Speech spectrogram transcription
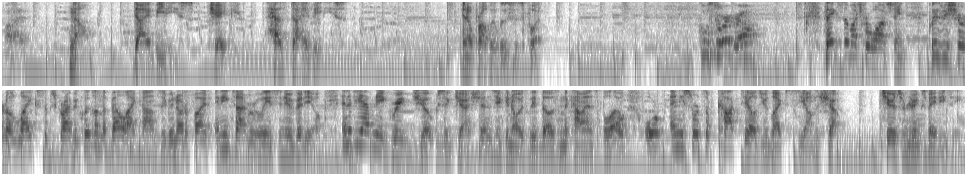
Five. No, diabetes. Jake has diabetes. And he'll probably lose his foot. Cool story, bro. Thanks so much for watching. Please be sure to like, subscribe, and click on the bell icon so you'll be notified anytime we release a new video. And if you have any great joke suggestions, you can always leave those in the comments below, or any sorts of cocktails you'd like to see on the show. Cheers from Drinks Made Easy.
